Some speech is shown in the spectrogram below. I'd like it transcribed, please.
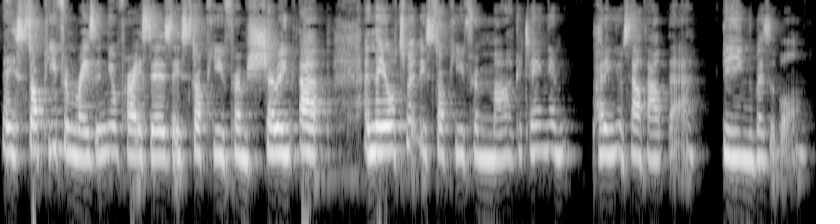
They stop you from raising your prices, they stop you from showing up, and they ultimately stop you from marketing and putting yourself out there, being visible.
